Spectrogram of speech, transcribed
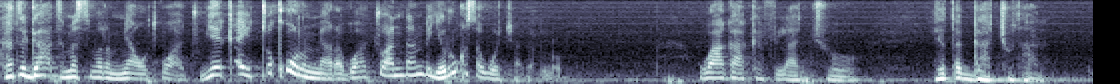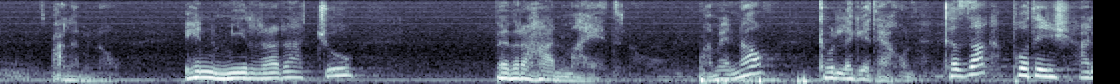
ከትጋት መስመር የሚያወጧችሁ፣ የቀይ ጥቁር የሚያደርጓችሁ አንዳንድ የሩቅ ሰዎች አይደሉም። ዋጋ ከፍላችሁ የጠጋችሁታል ዓለም ነው። ይህን የሚረዳችሁ በብርሃን ማየት ነው። አሜን ነው። ክብር ለጌታ ይሁን። ከዛ potential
